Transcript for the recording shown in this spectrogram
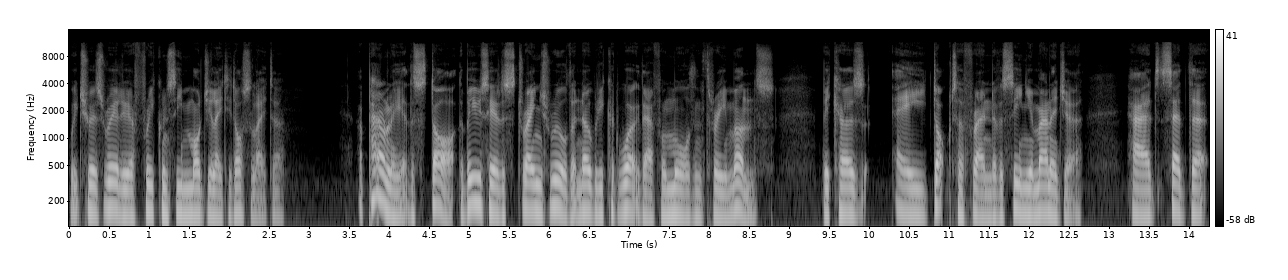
which was really a frequency modulated oscillator. Apparently, at the start, the BBC had a strange rule that nobody could work there for more than three months because a doctor friend of a senior manager had said that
